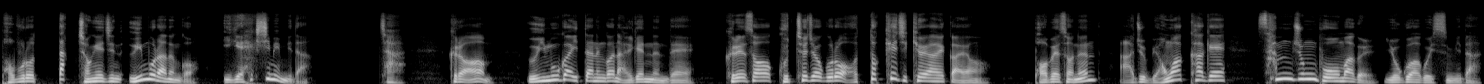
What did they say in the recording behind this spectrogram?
법으로 딱 정해진 의무라는 거. 이게 핵심입니다. 자, 그럼 의무가 있다는 건 알겠는데 그래서 구체적으로 어떻게 지켜야 할까요? 법에서는 아주 명확하게 삼중 보호막을 요구하고 있습니다.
